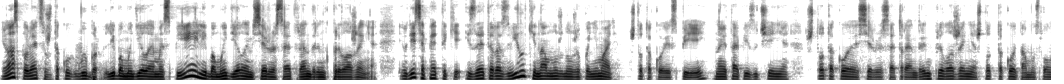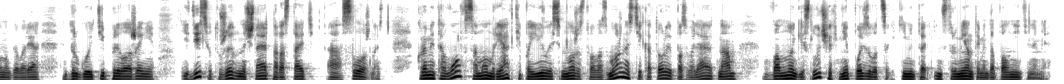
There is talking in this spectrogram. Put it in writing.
И у нас появляется уже такой выбор. Либо мы делаем SPA, либо мы делаем сервер-сайт рендеринг приложения. И вот здесь, опять-таки, из-за этой развилки нам нужно уже понимать, что такое SPA на этапе изучения, что такое сервер-сайт рендеринг приложения, что такое там, условно говоря, другой тип приложения. И здесь вот уже начинает нарастать а, сложность. Кроме того, в самом React появилось множество возможностей, которые позволяют нам во многих случаях не пользоваться какими-то инструментами дополнительными.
